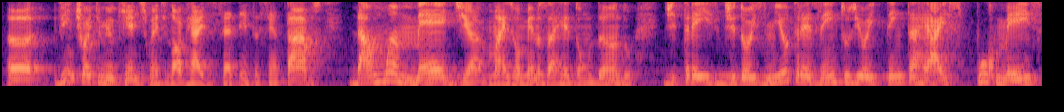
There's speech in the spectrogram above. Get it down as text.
Uh, R$ 28.559,70 dá uma média, mais ou menos arredondando, de, de R$ 2.380 por mês,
